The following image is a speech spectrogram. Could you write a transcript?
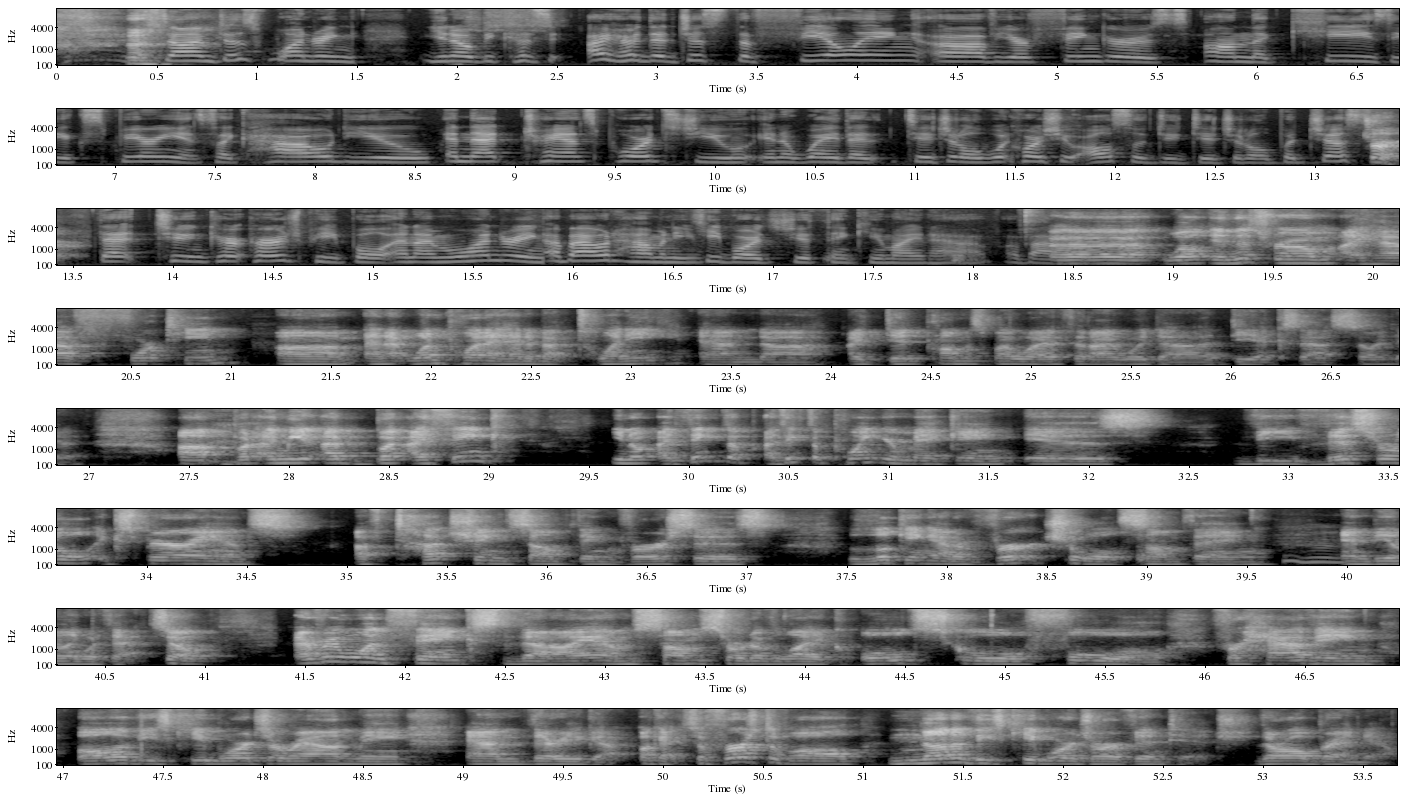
So i'm just wondering you know, because I heard that just the feeling of your fingers on the keys, the experience, like how do you, and that transports you in a way that digital, of course, you also do digital, but just sure. that to encourage people. And I'm wondering about how many keyboards you think you might have? About uh, well, in this room, I have 14. Um, and at one point, I had about 20, and uh, I did promise my wife that I would uh, DXS, so I did. Uh, but I mean, I, but I think you know, I think the I think the point you're making is the visceral experience of touching something versus looking at a virtual something mm-hmm. and dealing with that. So everyone thinks that I am some sort of like old school fool for having all of these keyboards around me. And there you go. Okay. So, first of all, none of these keyboards are vintage, they're all brand new.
